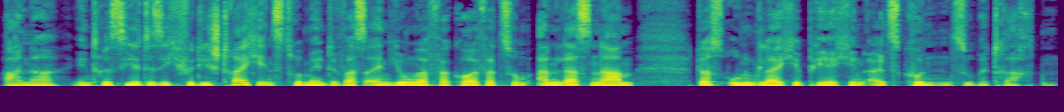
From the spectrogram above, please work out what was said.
Anna interessierte sich für die Streichinstrumente, was ein junger Verkäufer zum Anlass nahm, das ungleiche Pärchen als Kunden zu betrachten.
